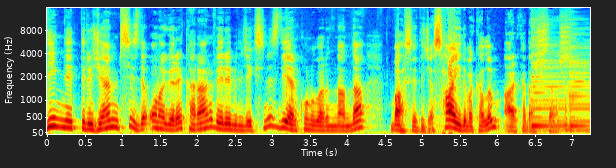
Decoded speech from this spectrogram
dinlettireceğim. Siz de ona göre karar verebileceksiniz. Diğer konularından da bahsedeceğiz. Haydi bakalım arkadaşlar.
